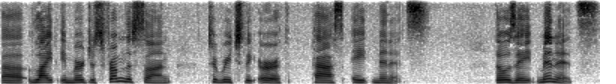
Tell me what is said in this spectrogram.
uh, light emerges from the sun to reach the earth, pass eight minutes. Those eight minutes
